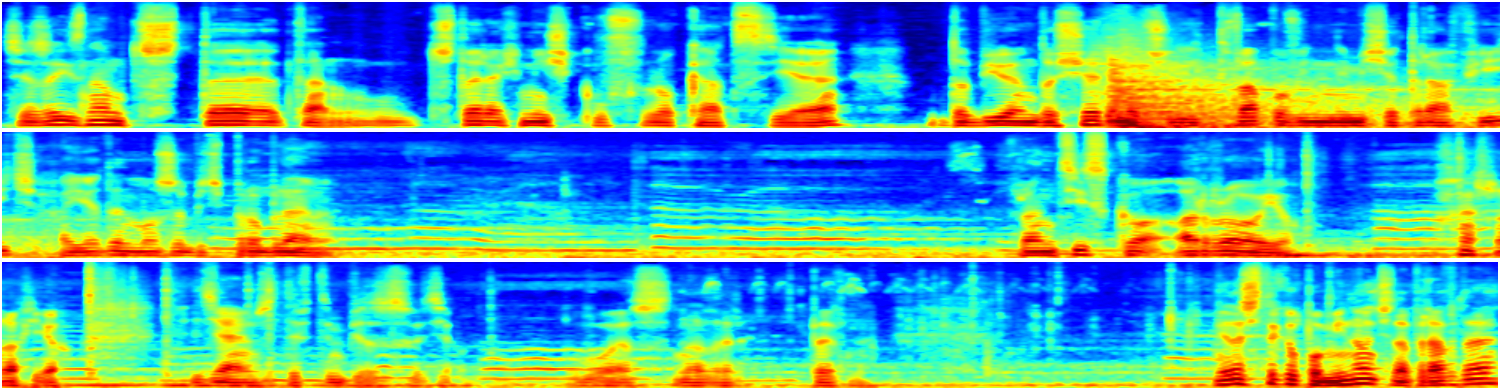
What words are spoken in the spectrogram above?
Czyli jeżeli znam czte, ten, czterech miśków lokację, dobiłem do siedmiu, czyli dwa powinny mi się trafić, a jeden może być problemem. Francisco Arroyo. Arroyo. Wiedziałem, że ty w tym bierzesz udział. Aż nader pewne. Nie da się tego pominąć, naprawdę?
